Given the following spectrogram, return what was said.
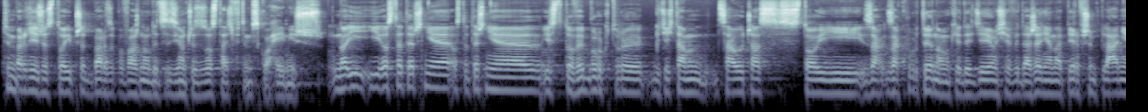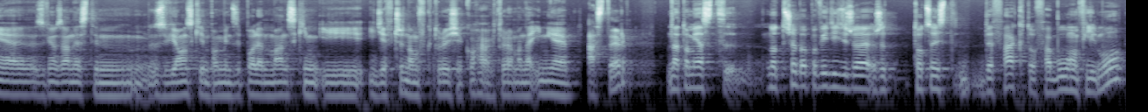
Tym bardziej, że stoi przed bardzo poważną decyzją, czy zostać w tym Squahamish. No i, i ostatecznie, ostatecznie jest to wybór, który gdzieś tam cały czas stoi za, za kurtyną, kiedy dzieją się wydarzenia na pierwszym planie związane z tym związkiem pomiędzy Polem Manskim i, i dziewczyną, w której się kocha, która ma na imię Aster. Natomiast no, trzeba powiedzieć, że, że to, co jest de facto fabułą filmu,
